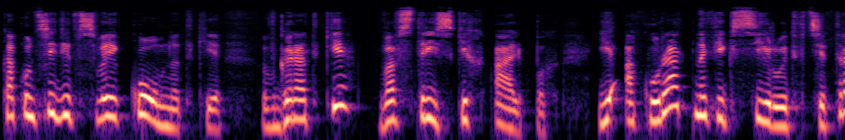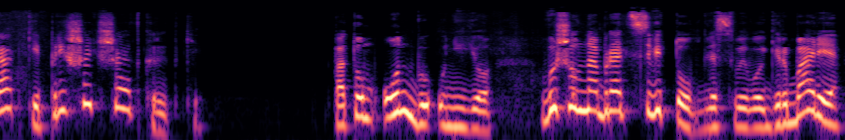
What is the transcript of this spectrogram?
как он сидит в своей комнатке в городке в австрийских Альпах и аккуратно фиксирует в тетрадке пришедшие открытки. Потом он бы у нее вышел набрать цветов для своего гербария,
